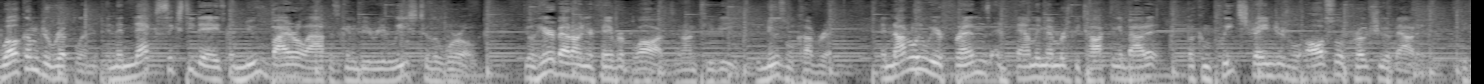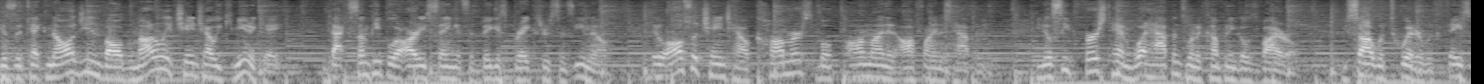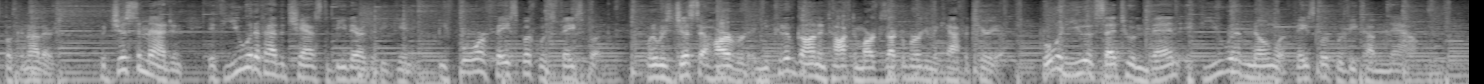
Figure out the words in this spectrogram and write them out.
Welcome to Ripplen. In the next 60 days, a new viral app is going to be released to the world. You'll hear about it on your favorite blogs and on TV. The news will cover it. And not only will your friends and family members be talking about it, but complete strangers will also approach you about it. Because the technology involved will not only change how we communicate, in fact, some people are already saying it's the biggest breakthrough since email, it'll also change how commerce, both online and offline, is happening. And you'll see firsthand what happens when a company goes viral. You saw it with Twitter, with Facebook, and others. But just imagine if you would have had the chance to be there at the beginning, before Facebook was Facebook, when it was just at Harvard, and you could have gone and talked to Mark Zuckerberg in the cafeteria. What would you have said to him then if you would have known what Facebook would become now?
